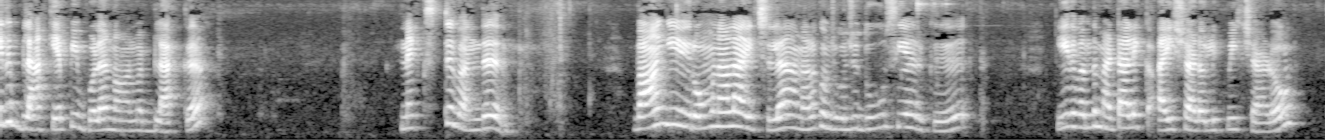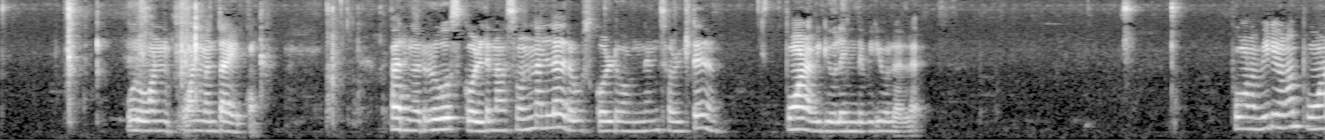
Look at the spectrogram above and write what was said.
இது பிளாக் எப்பயும் போல நார்மல் பிளாக்கு நெக்ஸ்ட் வந்து வாங்கி ரொம்ப நாள் ஆயிடுச்சுல அதனால கொஞ்சம் கொஞ்சம் தூசியாக இருக்குது இது வந்து metallic eye shadow liquid shadow ஒரு ஒன் ஒன் மந்த் ஆயிருக்கும். பாருங்க ரோஸ் கோல்டு நான் சொன்னேன்ல ரோஸ் கோல்டு வாங்கினேன்னு சொல்லிட்டு போன வீடியோவில் இந்த வீடியோவில் இல்லை. போன வீடியோலாம் போன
